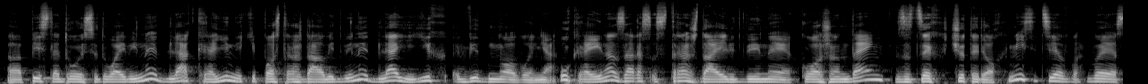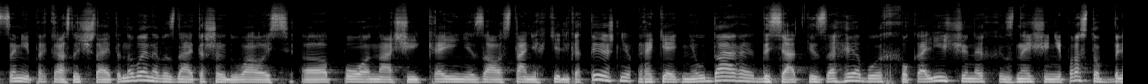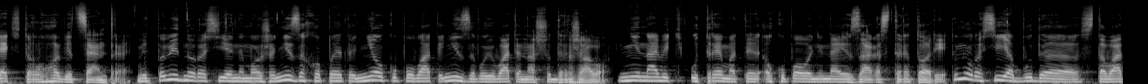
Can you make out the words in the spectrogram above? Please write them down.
Е, після Другої світової війни для країн, які постраждали від війни, для їх відновлення. Україна зараз страждає від війни кожен день з цих чотирьох місяців. Ви самі прекрасно читаєте новини. Ви знаєте, що відбувалось е, по нашій країні за останніх кілька тижнів. Ракетні удари, десятки загиблих, покалічених, знищені просто блять торгові центри. Відповідно, Росія не може ні захопити, ні окупувати, ні завоювати нашу державу, ні навіть утримати окуповані нею зараз території. Тому Росія буде ставати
